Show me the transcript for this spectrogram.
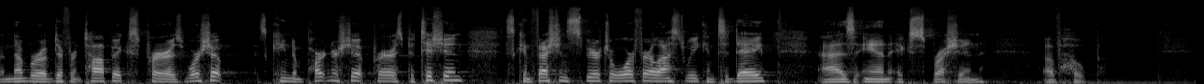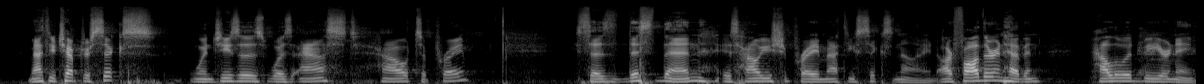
a number of different topics prayer as worship, as kingdom partnership, prayer as petition, as confession, spiritual warfare last week, and today as an expression of hope. Matthew chapter 6, when Jesus was asked how to pray, he says, This then is how you should pray, Matthew 6 9. Our Father in heaven, hallowed be your name.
